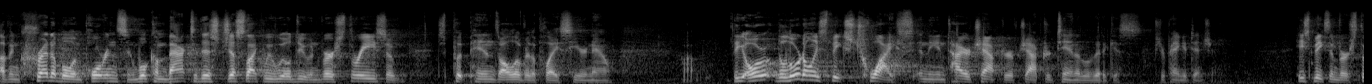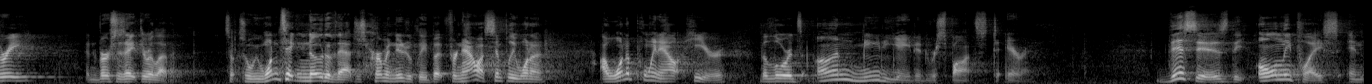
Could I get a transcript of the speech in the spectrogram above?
of incredible importance, and we'll come back to this just like we will do in verse 3. So just put pins all over the place here now. Uh, the, the Lord only speaks twice in the entire chapter of chapter 10 of Leviticus, if you're paying attention. He speaks in verse 3 and verses 8 through 11. So, so we want to take note of that just hermeneutically, but for now I simply want to I want to point out here the Lord's unmediated response to Aaron. This is the only place in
